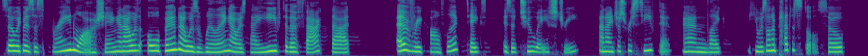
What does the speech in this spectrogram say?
so it was this brainwashing, and I was open, I was willing, I was naive to the fact that every conflict takes is a two-way street and I just received it and like he was on a pedestal. So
